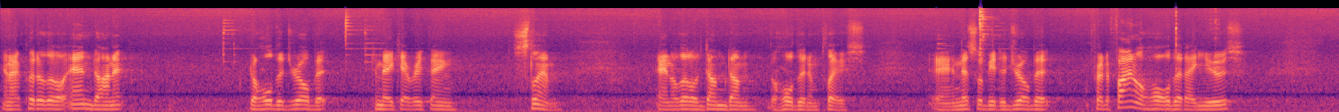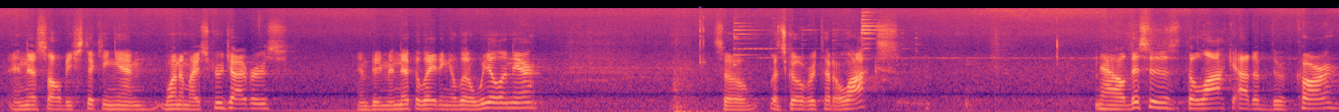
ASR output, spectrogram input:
and I put a little end on it to hold the drill bit to make everything slim and a little dum-dum to hold it in place. And this will be the drill bit for the final hole that I use. And this I'll be sticking in one of my screwdrivers and be manipulating a little wheel in there. So let's go over to the locks. Now this is the lock out of the car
